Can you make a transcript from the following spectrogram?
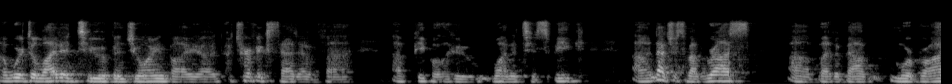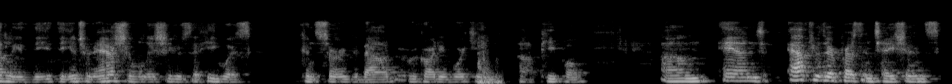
uh, we're delighted to have been joined by a, a terrific set of, uh, of people who wanted to speak, uh, not just about Russ, uh, but about more broadly the, the international issues that he was concerned about regarding working uh, people. Um, and after their presentations,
